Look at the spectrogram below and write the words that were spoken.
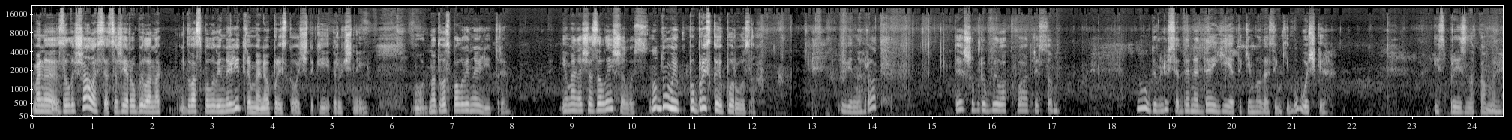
У мене залишалося, це ж я робила на 2,5 літри, у мене оприскувач такий ручний. От, на 2,5 літри. І в мене ще залишилось. Ну, думаю, побризкаю по розах. І виноград теж обробила квадрісом. Ну, дивлюся, де-не-де є такі малесенькі бубочки із признаками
